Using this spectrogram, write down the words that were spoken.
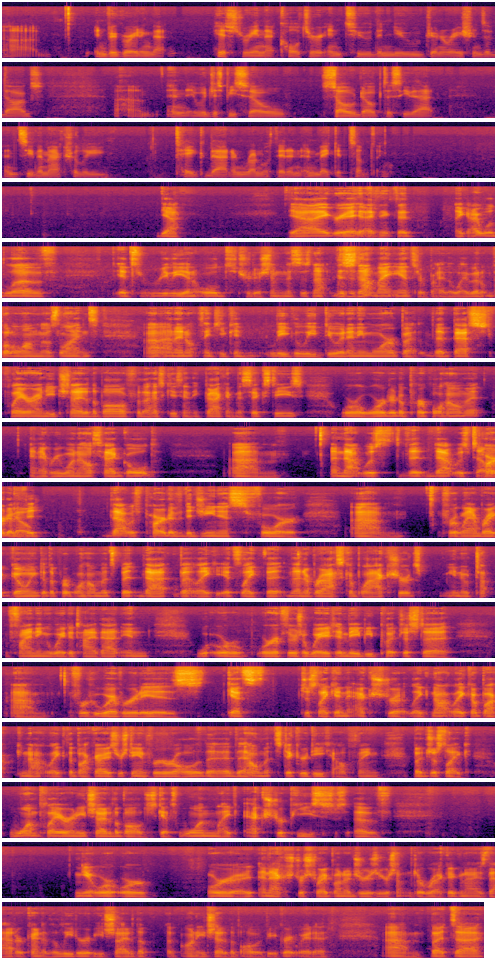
uh, invigorating that history and that culture into the new generations of dogs. Um, and it would just be so so dope to see that and see them actually take that and run with it and, and make it something. Yeah, yeah, I agree. I, I think that like I would love. It's really an old tradition. This is not this is not my answer, by the way, but but along those lines uh, and I don't think you can legally do it anymore. But the best player on each side of the ball for the Huskies, I think back in the '60s, were awarded a purple helmet, and everyone else had gold. Um, and that was the that was so part of the that was part of the genus for um, for Lambright going to the purple helmets, but that, but like it's like the the Nebraska black shirts, you know, t- finding a way to tie that in, or or if there's a way to maybe put just a um, for whoever it is gets just like an extra, like not like a buck, not like the Buckeyes or Stanford or all of the the helmet sticker decal thing, but just like one player on each side of the ball just gets one like extra piece of, you know, or or or an extra stripe on a jersey or something to recognize that, or kind of the leader of each side of the on each side of the ball would be a great way to. Um, but uh,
